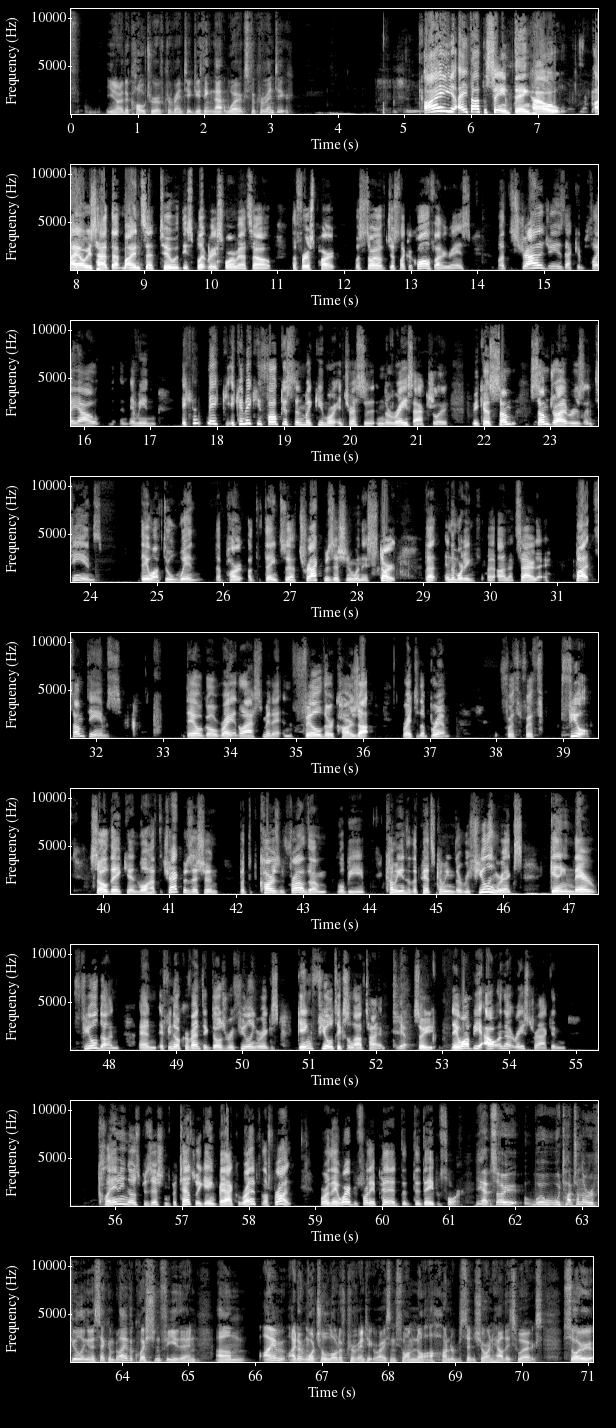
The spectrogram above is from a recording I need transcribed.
you know the culture of Creventic? Do you think that works for Creventic? i i thought the same thing how i always had that mindset too with these split race formats how the first part was sort of just like a qualifying race. But strategies that can play out i mean it can make it can make you focused and make you more interested in the race actually because some some drivers and teams they want to win the part of the thing so they have track position when they start that in the morning uh, on that saturday. But some teams they'll go right at the last minute and fill their cars up right to the brim with with fuel. So they can won't have the track position but the cars in front of them will be coming into the pits coming into the refueling rigs getting their fuel done. And if you know Creventic, those refueling rigs, getting fuel takes a lot of time. Yep. So you, they want to be out on that racetrack and claiming those positions, potentially getting back right up to the front where they were before they pitted the, the day before. Yeah, so we'll we'll touch on the refueling in a second, but I have a question for you then. Um, I'm I don't watch a lot of Creventic racing, so I'm not hundred percent sure on how this works. So,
